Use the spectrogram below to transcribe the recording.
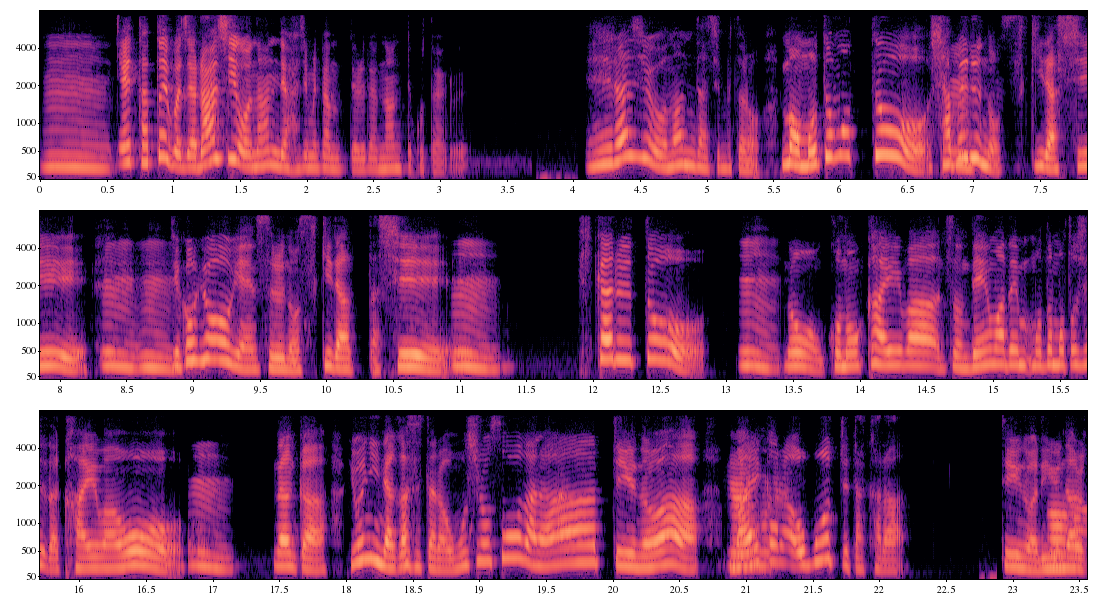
うん。え、例えばじゃあラジオなんで始めたのって言われたらなんて答える？えーラジオなんで始めたの？まあ、もともと喋るの好きだし、うんうん。自己表現するの好きだったし、うん。ヒカルとうん。のこの会話、その電話でもともとしてた会話を、うん。なんか世に流せたら面白そうだなっていうのは、前から思ってたからっていうのは理由になる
